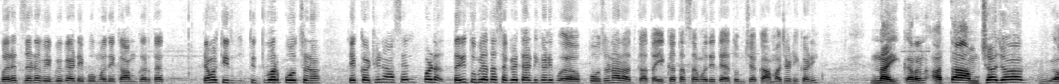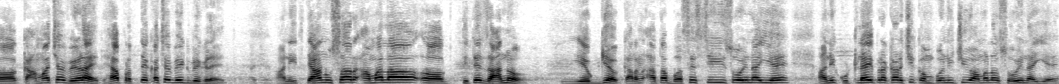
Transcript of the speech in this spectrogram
बरेच जण वेगवेगळ्या डेपोमध्ये काम करतात. त्यामुळे तिथ- तिथवर पोहोचणं हे कठीण असेल. पण तरी तुम्ही आता सगळे त्या ठिकाणी पोहोचणार आहात का? आता एका तासामध्ये त्या तुमच्या कामाच्या ठिकाणी? नाही कारण आता आमच्या ज्या कामाच्या वेळा आहेत ह्या प्रत्येकाच्या वेगवेगळ्या आहेत. आणि त्यानुसार आम्हाला तिथे जाणं योग्य. कारण आता बसेसची सोय नाही आहे आणि कुठल्याही प्रकारची कंपनीची आम्हाला सोय नाही आहे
